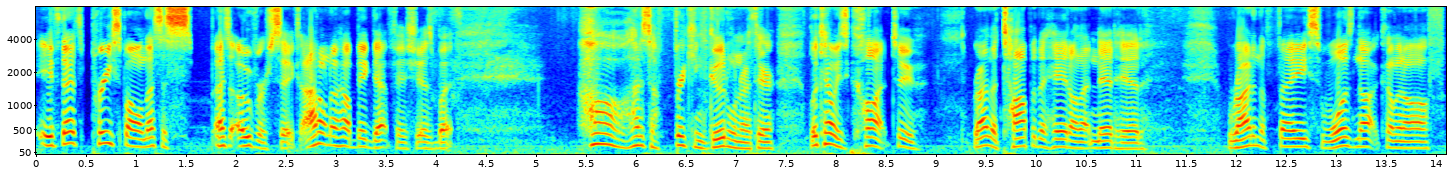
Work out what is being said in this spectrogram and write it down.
If that's pre-spawn, that's a that's over six. I don't know how big that fish is, but oh, that is a freaking good one right there. Look how he's caught too. Right in the top of the head on that Ned head. Right in the face, was not coming off.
